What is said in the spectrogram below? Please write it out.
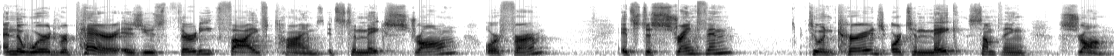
and the word repair is used 35 times. It's to make strong or firm, it's to strengthen, to encourage, or to make something strong.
